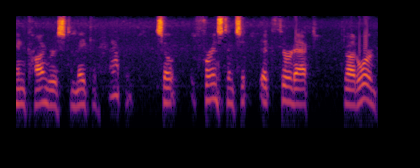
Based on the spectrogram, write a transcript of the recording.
in Congress to make it happen. So, for instance, at, at thirdact.org,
